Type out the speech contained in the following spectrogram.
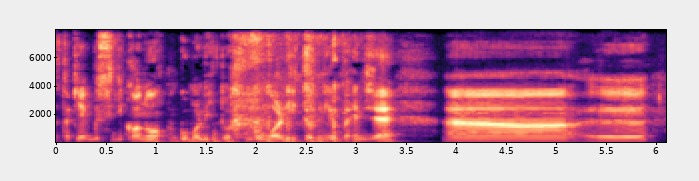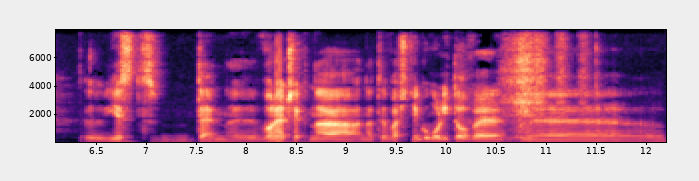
z takiego jakby silikonu. Gumolitu. Gumolitu nie będzie. Eee, jest ten woreczek na, na te właśnie gumolitowe e,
